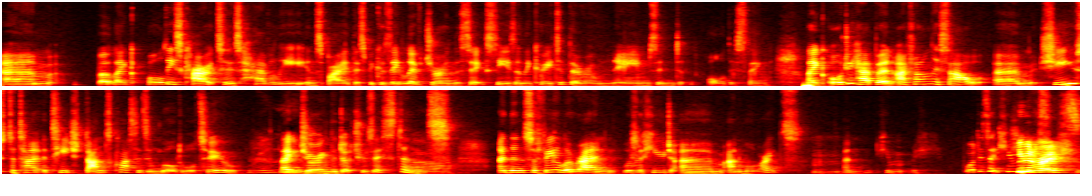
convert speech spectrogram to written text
Um, but like all these characters heavily inspired this because they lived during the 60s and they created their own names and all this thing. Like Audrey Hepburn, I found this out. Um, she used to ta teach dance classes in World War Two, like during the Dutch resistance. Wow. And then Sophia Loren was a huge um, animal rights and hum- what is it? Human rights.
